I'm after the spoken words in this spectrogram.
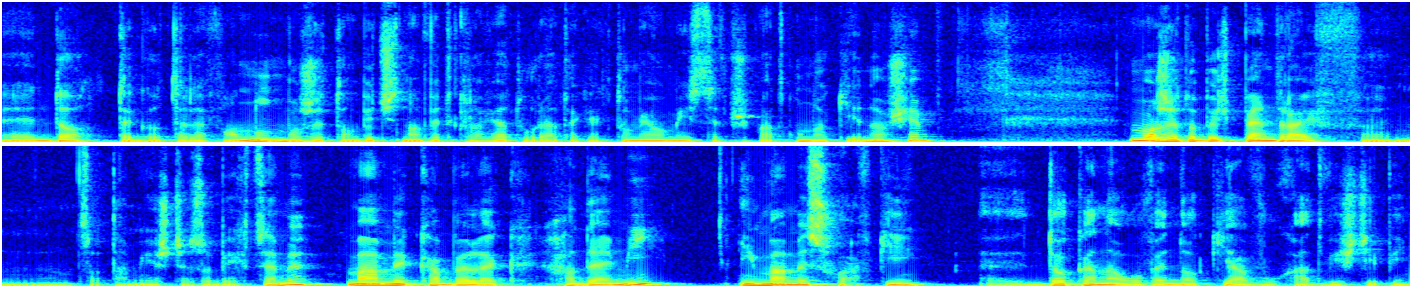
y, do tego telefonu. Może to być nawet klawiatura, tak jak to miało miejsce w przypadku Nokia 8. Może to być pendrive, y, co tam jeszcze sobie chcemy. Mamy kabelek HDMI i mamy sławki dokanałowe Nokia WH205.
